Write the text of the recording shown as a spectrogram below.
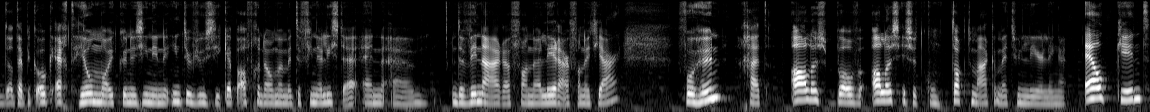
dat heb ik ook echt heel mooi kunnen zien in de interviews die ik heb afgenomen met de finalisten en uh, de winnaren van leraar van het jaar. Voor hun gaat alles boven alles is het contact maken met hun leerlingen. Elk kind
